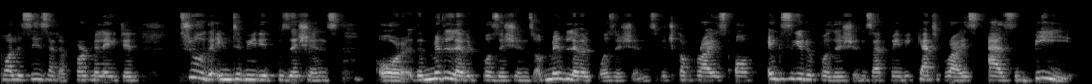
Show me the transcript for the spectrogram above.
policies that are formulated through the intermediate positions or the middle level positions or mid level positions which comprise of executive positions that may be categorized as B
